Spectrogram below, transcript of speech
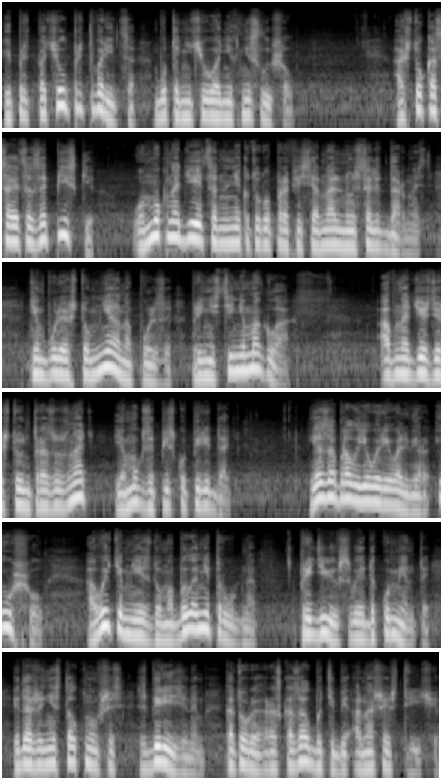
и предпочел притвориться, будто ничего о них не слышал. А что касается записки, он мог надеяться на некоторую профессиональную солидарность, тем более, что мне она пользы принести не могла, а в надежде что-нибудь разузнать, я мог записку передать. Я забрал его револьвер и ушел, а выйти мне из дома было нетрудно, предъявив свои документы и даже не столкнувшись с Березиным, который рассказал бы тебе о нашей встрече.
